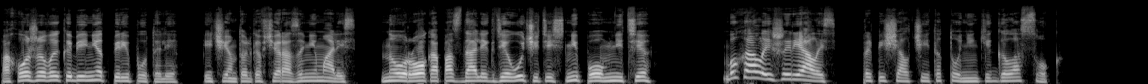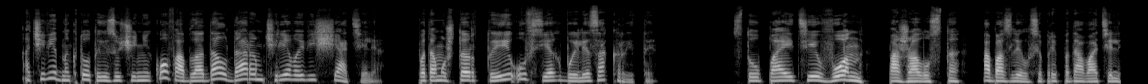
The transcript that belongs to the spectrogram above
Похоже, вы кабинет перепутали, и чем только вчера занимались. На урок опоздали, где учитесь, не помните». «Бухала и ширялась», — пропищал чей-то тоненький голосок. Очевидно, кто-то из учеников обладал даром чревовещателя, потому что рты у всех были закрыты. «Ступайте вон, пожалуйста», — обозлился преподаватель.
